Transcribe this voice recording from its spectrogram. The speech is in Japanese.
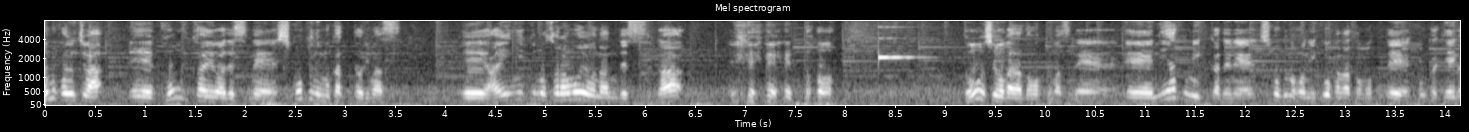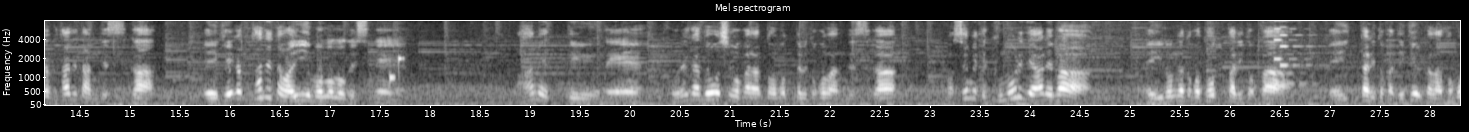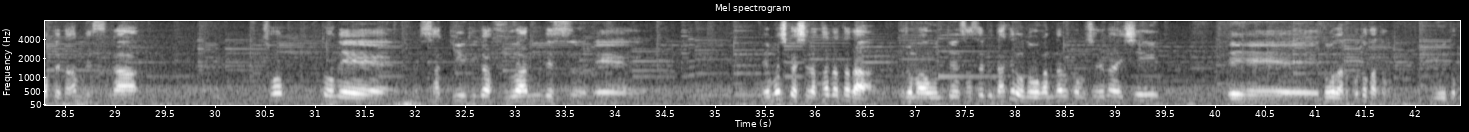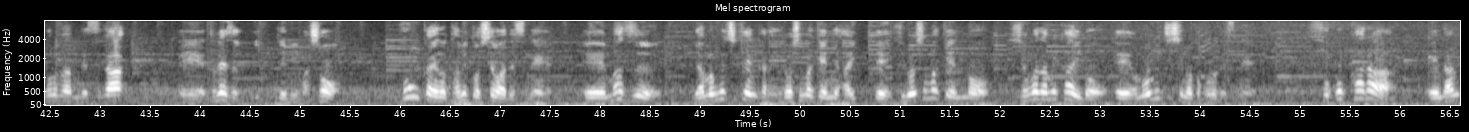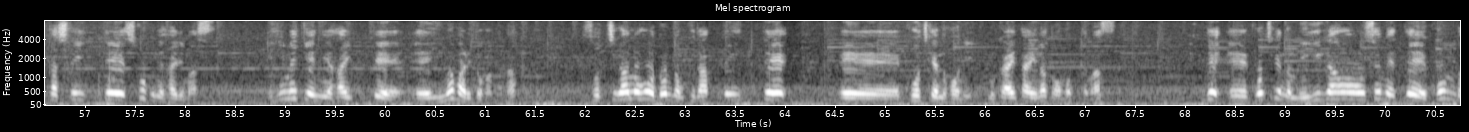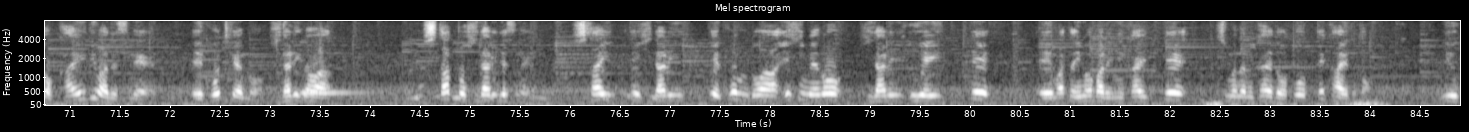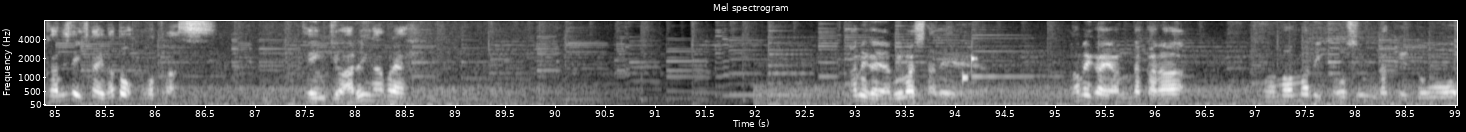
どうもこんにちは、えー、今回はですね四国に向かっております、えー、あいにくの空模様なんですが えー、っとどうしようかなと思ってますね、え2泊3日でね四国の方に行こうかなと思って今回計画立てたんですが、え計画立てたはいいもののですね雨っていうねこれがどうしようかなと思ってるところなんですが、まあ、せめて曇りであれば、えいろんなとこ撮ったりとか、え行ったりとかできるかなと思ってたんですがちょっとね、先行きが不安ですね。えもしかしたらただただ車を運転させるだけの動画になるかもしれないし、えー、どうなることかというところなんですが、えー、とりあえず行ってみましょう。今回の旅としてはですね、えー、まず山口県から広島県に入って広島県のしまなみ海道、え尾道市のところですねそこから、え南下していって四国に入ります愛媛県に入って、えー、今治とかかな？そっち側の方をどんどん下っていって、えー、高知県の方に向かいたいなと思ってます。で、えー、高知県の右側を攻めて今度帰りはですね、え高知県の左側下と左ですね。下行って左行って今度は愛媛の左上行って、えまた今治に帰ってしまなみ海道を通って帰るという感じで行きたいなと思ってます。天気悪いなこれ。雨が止みましたね。雨が止んだからこのまんまで行ってほしいんだけど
